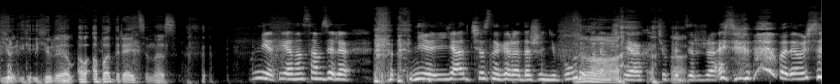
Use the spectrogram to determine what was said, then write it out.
Юлия, ободряйте нас. Нет, я на самом деле... Не, я, честно говоря, даже не буду, потому что я хочу поддержать. Потому что...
